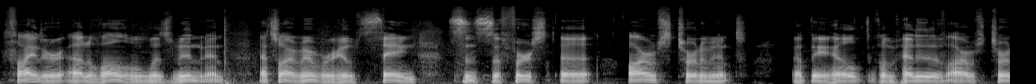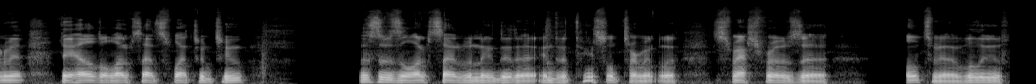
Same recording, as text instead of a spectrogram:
fighter out of all of them was Min Min. That's why I remember him saying since the first uh, arms tournament that they held, the competitive arms tournament they held alongside Splatoon 2. This was alongside when they did an invitational tournament with Smash Bros. Uh, Ultimate, I believe,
